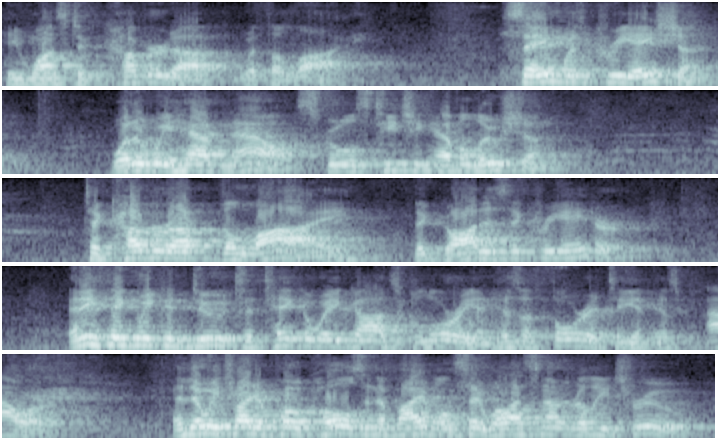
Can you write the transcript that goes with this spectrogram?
He wants to cover it up with a lie. Same with creation. What do we have now? Schools teaching evolution to cover up the lie that God is the creator. Anything we can do to take away God's glory and His authority and His power. And then we try to poke holes in the Bible and say, well, that's not really true.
